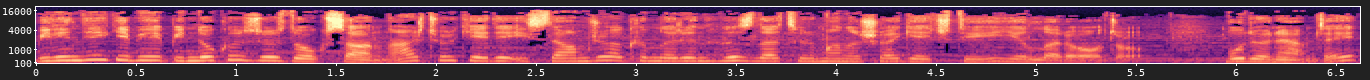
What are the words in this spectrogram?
Bilindiği gibi 1990'lar Türkiye'de İslamcı akımların hızla tırmanışa geçtiği yıllar oldu. Bu dönemde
